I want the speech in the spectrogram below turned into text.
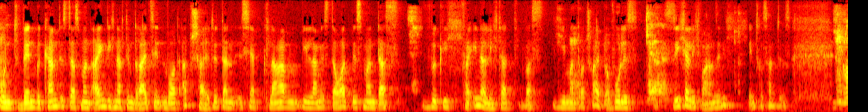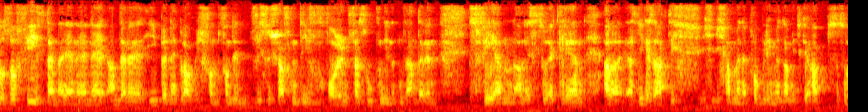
Und wenn bekannt ist, dass man eigentlich nach dem 13. Wort abschaltet, dann ist ja klar, wie lange es dauert, bis man das wirklich verinnerlicht hat, was jemand dort schreibt, obwohl es sicherlich wahnsinnig interessant ist. Philosophie ist dann eine, eine andere Ebene, glaube ich, von, von den Wissenschaften. Die wollen versuchen, in anderen Sphären alles zu erklären. Aber also wie gesagt, ich, ich, ich habe meine Probleme damit gehabt. Also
